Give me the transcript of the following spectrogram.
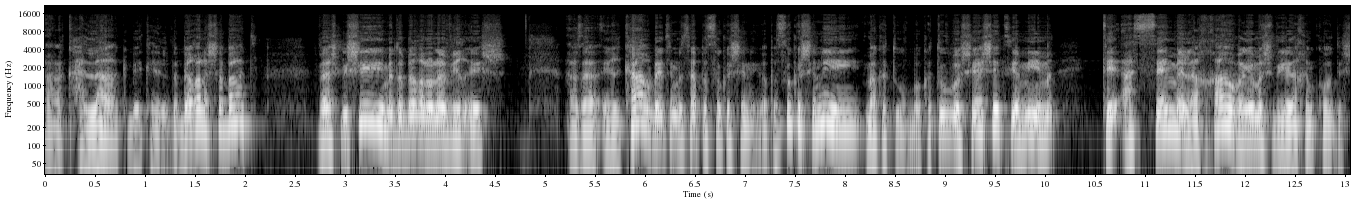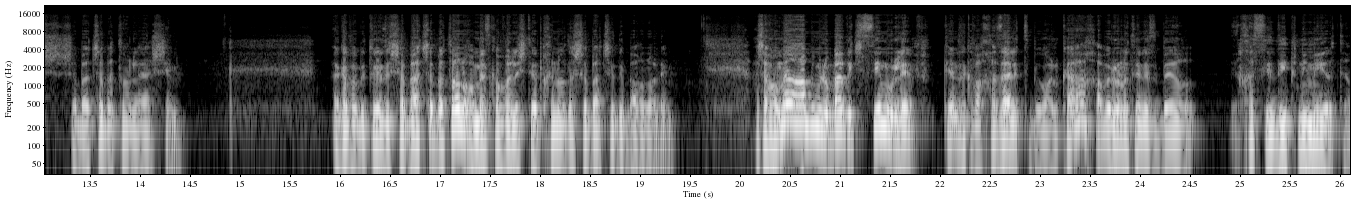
הקהלה כדי לדבר על השבת, והשלישי מדבר על לא להעביר אש. אז העיקר בעצם זה הפסוק השני. והפסוק השני, מה כתוב בו? כתוב בו ששת ימים תעשה מלאכה וביום השביעי לכם קודש, שבת שבתון להשם. אגב, הביטוי הזה שבת שבתון רומז כמובן לשתי בחינות השבת שדיברנו עליהן. עכשיו אומר הרבי מלובביץ', שימו לב, כן, זה כבר חז"ל הצביעו על כך, אבל הוא נותן הסבר חסידי פנימי יותר.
